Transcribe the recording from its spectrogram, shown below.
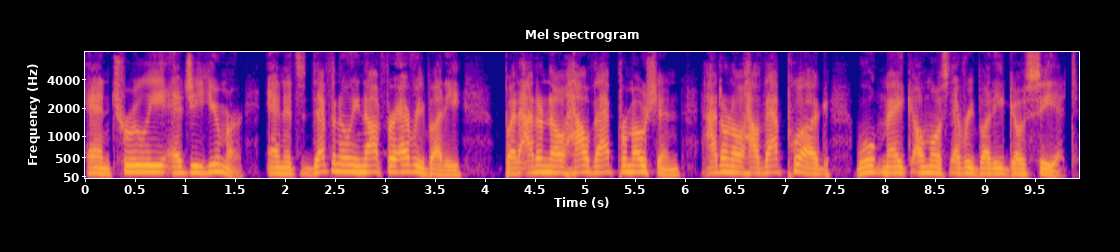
and truly edgy humor. And it's definitely not for everybody. But I don't know how that promotion, I don't know how that plug won't make almost everybody go see it.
